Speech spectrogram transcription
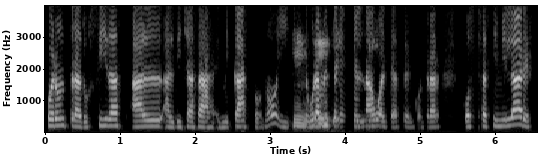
fueron traducidas al, al dichazá, en mi caso, ¿no? Y, y seguramente en el náhuatl te hace encontrar cosas similares.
